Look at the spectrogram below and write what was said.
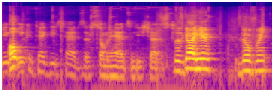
you, oh, you can take these heads. There's so many heads in these chests. there's a guy here. He's going for me.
